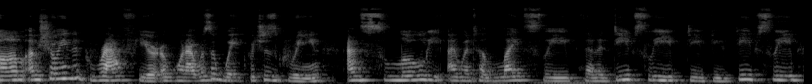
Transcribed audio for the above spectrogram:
Um, I'm showing the graph here of when I was awake, which is green, and slowly I went to light sleep, then a deep sleep, deep, deep, deep sleep,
